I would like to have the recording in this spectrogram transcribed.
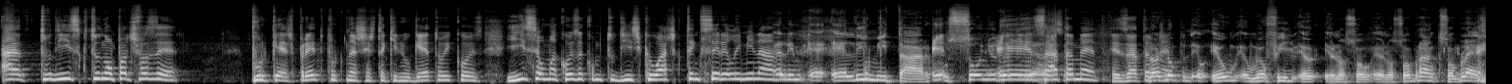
há tudo isso que tu não podes fazer. Porque és preto, porque nasceste aqui no gueto e coisa. E isso é uma coisa, como tu dizes, que eu acho que tem que ser eliminada. É, é- é limitar É- o sonho da é criança. exatamente, exatamente. Nós não eu, eu- o meu filho, eu, eu, não sou, eu não sou branco, sou black.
